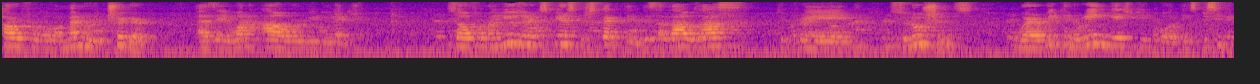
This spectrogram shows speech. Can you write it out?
powerful of a memory trigger as a one-hour video lecture. So from a user experience perspective, this allows us to create solutions where we can re-engage people in specific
